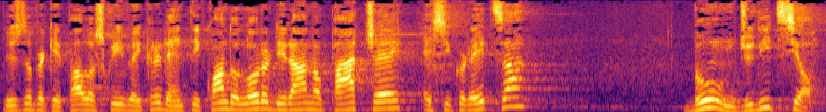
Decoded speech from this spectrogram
giusto perché Paolo scrive ai credenti, quando loro diranno pace e sicurezza, boom, giudizio.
